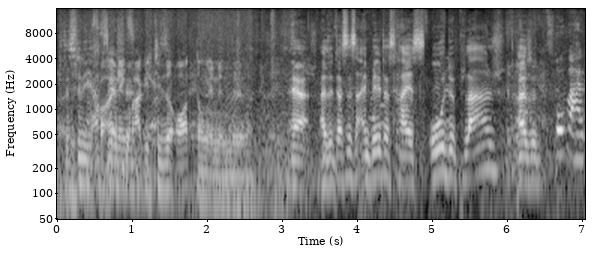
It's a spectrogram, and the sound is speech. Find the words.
ich. Das finde ich auch Vor sehr allen Dingen schön. mag ich diese Ordnung in den Bildern. Ja, also das ist ein Bild, das heißt Eau de Plage, also Oberhalb,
